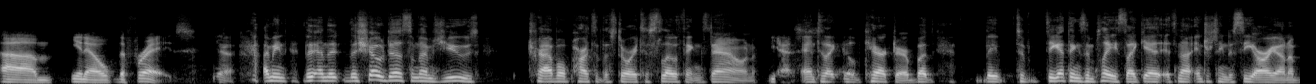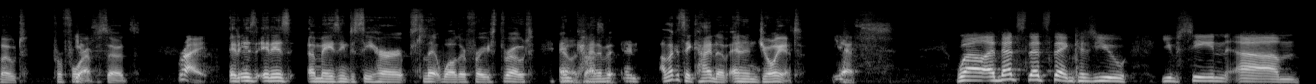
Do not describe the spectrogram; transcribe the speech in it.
um, you know, the Freys. Yeah i mean, the, and the, the show does sometimes use travel parts of the story to slow things down Yes. and to like build character, but they to to get things in place. Like, yeah, it's not interesting to see Arya on a boat for four Yes. episodes. right. It is it is amazing to see her slit Walder Frey's throat and kind of and I'm not gonna say kind of and enjoy it. Yes. Well, and that's that's the thing because you you've seen um,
